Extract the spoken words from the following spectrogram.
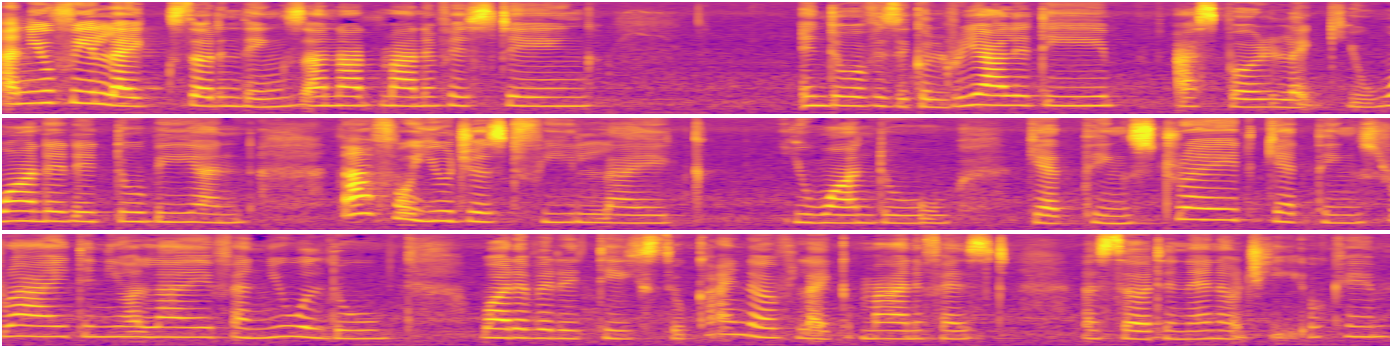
And you feel like certain things are not manifesting into a physical reality as per like you wanted it to be and therefore you just feel like you want to get things straight get things right in your life and you will do whatever it takes to kind of like manifest a certain energy okay?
